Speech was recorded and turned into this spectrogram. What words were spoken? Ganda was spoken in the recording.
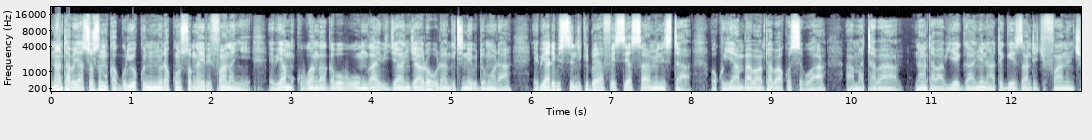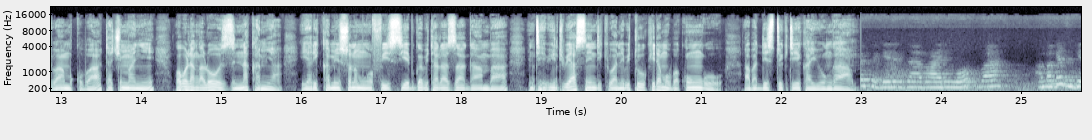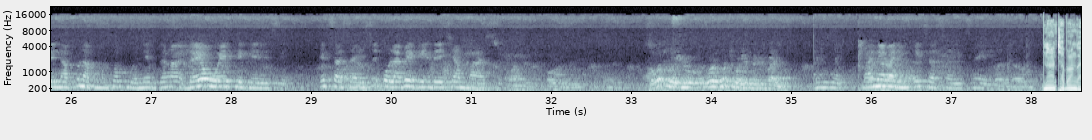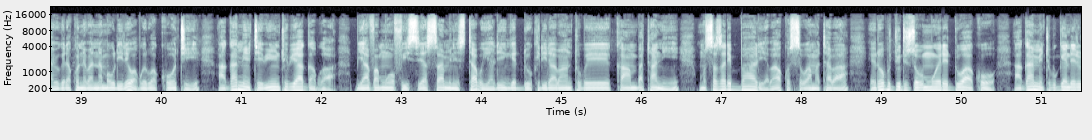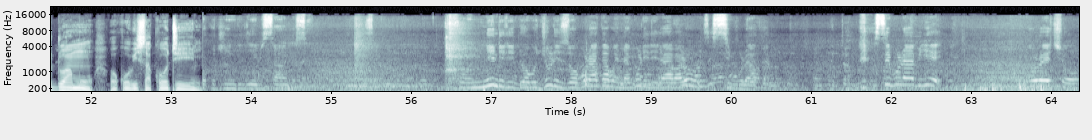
nantaba yasoose mu kaguli okunyonnyola ku nsonga y'ebifaananyi. Ebyamukubwa ng'agaba obuwunga ebijanjaalo bulangiti n'ebidomola ebyali bisindikiddwa yafeesi ya saabaminisita okuyamba abantu abaakosebwa amataba. Nantaba abyegaanye n'ategeeza nti ekifaananyi kye baamukuba takimanyi wabula nga loozi nakamya eyali kamisona mu ofiisi y'ebigwa bitalaza agamba nti ebintu byasindikibwa ne bituukira mu bakungu aba disitulikiti y'e kayunga. Amagezi ge nafuna ku muntu nga ddayo weetegereze exercise olabe egenda ekyamaaso bani abali mu exercise? Eyo nantaba ng'ayogerako ne bannamawulire wabwerwa kkooti agambye nti ebintu ebyagabwa byava mu ofiisi ya saaminisita bwe yali ng'edduukirira abantu b'e kambatani mu ssaza ly'ebbaali abaakosebwa amataba era obujulizi obumuweereddwako agambye nti bugendereddwamu okuwubisa kkooti. Okujingirya ebisanguse so nnindiridde obujulizi obulaga bwe nagulirira abalonzi sibulaga sibulabye. Olwekyo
